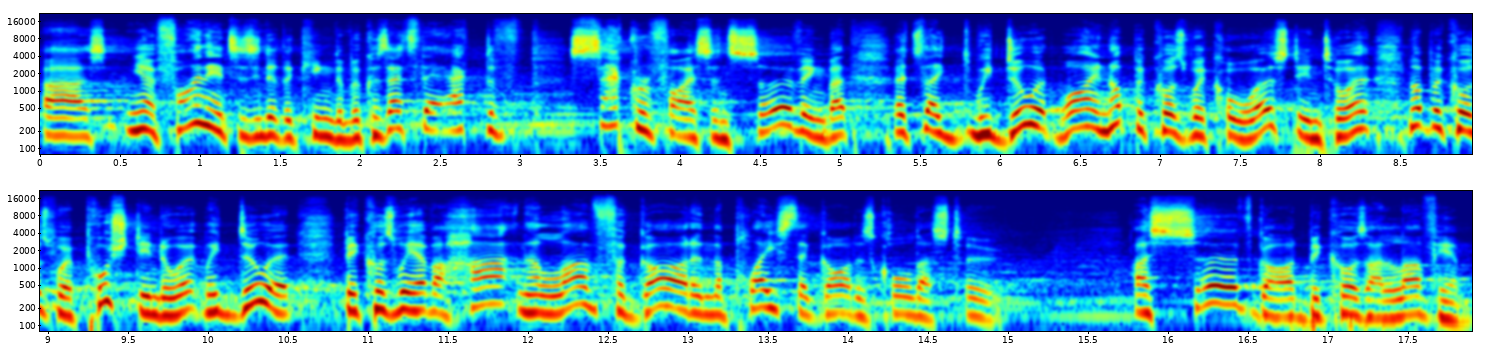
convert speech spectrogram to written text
uh, you know, finances into the kingdom because that's their act of sacrifice and serving. But it's like we do it. Why? Not because we're coerced into it, not because we're pushed into it. We do it because we have a heart and a love for God and the place that God has called us to. I serve God because I love Him.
